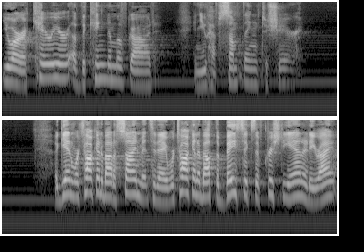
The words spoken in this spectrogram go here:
You are a carrier of the kingdom of God and you have something to share. Again, we're talking about assignment today. We're talking about the basics of Christianity, right?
